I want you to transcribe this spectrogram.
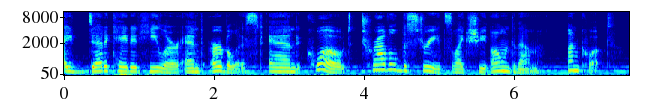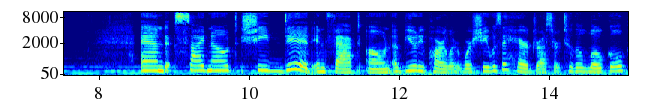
a dedicated healer and herbalist and, quote, traveled the streets like she owned them, unquote. And side note, she did in fact own a beauty parlor where she was a hairdresser to the local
